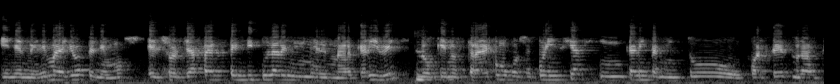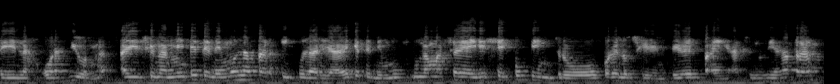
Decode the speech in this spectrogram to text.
En el mes de mayo tenemos el sol ya perpendicular en el mar Caribe, lo que nos trae como consecuencia un calentamiento fuerte durante las horas diurnas. Adicionalmente tenemos la particularidad de que tenemos una masa de aire seco que entró por el occidente del país hace unos días atrás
